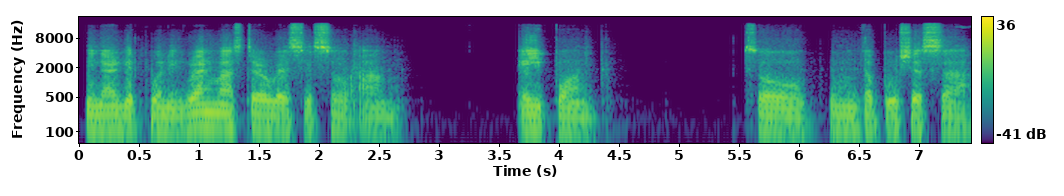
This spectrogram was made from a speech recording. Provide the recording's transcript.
pinarget po ni Grandmaster Wesseso ang a pawn so pumunta po siya sa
